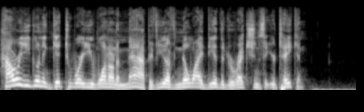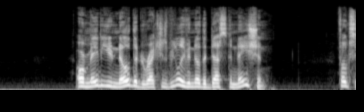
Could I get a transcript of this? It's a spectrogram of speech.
How are you going to get to where you want on a map if you have no idea the directions that you're taking? Or maybe you know the directions, but you don't even know the destination. Folks,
